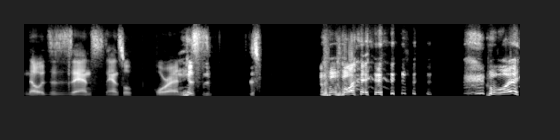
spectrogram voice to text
No, it's just Zans Zansel Koran. This is this what? what?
